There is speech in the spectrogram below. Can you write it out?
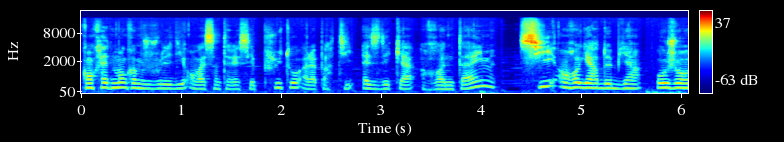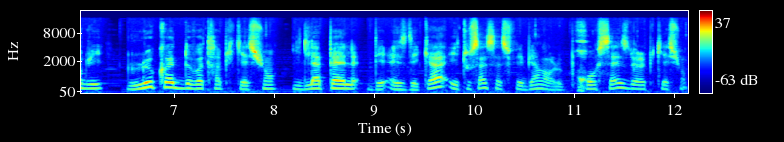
Concrètement, comme je vous l'ai dit, on va s'intéresser plutôt à la partie SDK Runtime. Si on regarde bien aujourd'hui, le code de votre application, il appelle des SDK et tout ça, ça se fait bien dans le process de l'application.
